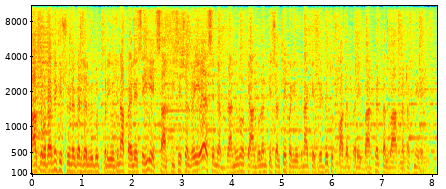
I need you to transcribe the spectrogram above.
आपको बता दें कि श्रीनगर जल विद्युत परियोजना पहले से ही एक साल पीछे चल रही है। ऐसे में अब ग्रामीणों के आंदोलन के चलते परियोजना के विद्युत उत्पादन पर एक बार फिर तलवार लटकने लगी।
